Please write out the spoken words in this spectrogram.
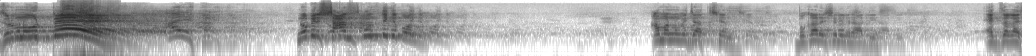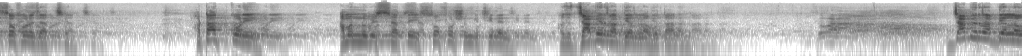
জুরবন উঠবে? নবীর শান কোন দিকে বল? আমার নবী যাচ্ছেন বুখারী শরীফের হাদিস। এক জায়গায় সফরে যাচ্ছেন। হঠাৎ করে আমার নবীর সাথে সফর সঙ্গে ছিলেন হযরত জাবের রাদিয়াল্লাহু তাআলা। জাবের রাব্দি আল্লাহ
